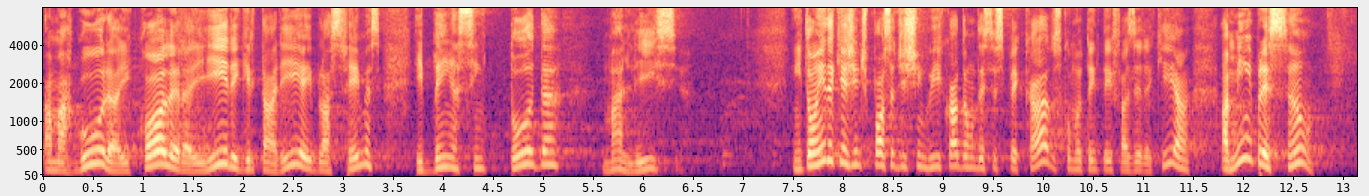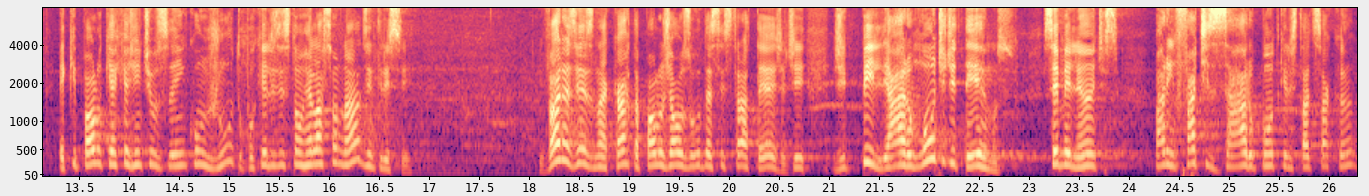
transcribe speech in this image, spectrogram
amargura e cólera e ira e gritaria e blasfêmias, e bem assim toda malícia. Então, ainda que a gente possa distinguir cada um desses pecados, como eu tentei fazer aqui, a, a minha impressão é que Paulo quer que a gente os leia em conjunto, porque eles estão relacionados entre si. E várias vezes na carta, Paulo já usou dessa estratégia de, de pilhar um monte de termos semelhantes para enfatizar o ponto que ele está destacando.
